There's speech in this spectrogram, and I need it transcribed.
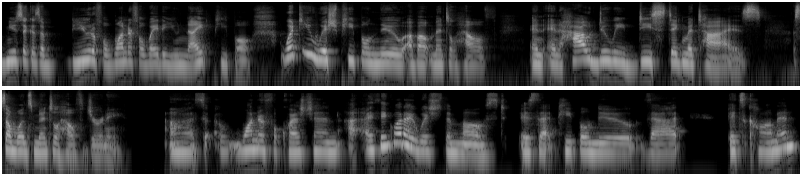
music is a beautiful, wonderful way to unite people. What do you wish people knew about mental health and and how do we destigmatize someone's mental health journey? Uh, it's a wonderful question. I, I think what I wish the most is that people knew that it's common,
